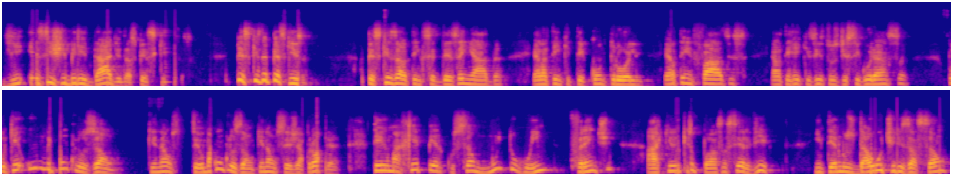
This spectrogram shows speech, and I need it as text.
de exigibilidade das pesquisas. Pesquisa é pesquisa. A pesquisa ela tem que ser desenhada, ela tem que ter controle, ela tem fases, ela tem requisitos de segurança, porque uma conclusão que não uma conclusão que não seja própria tem uma repercussão muito ruim frente àquilo que isso possa servir em termos da utilização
